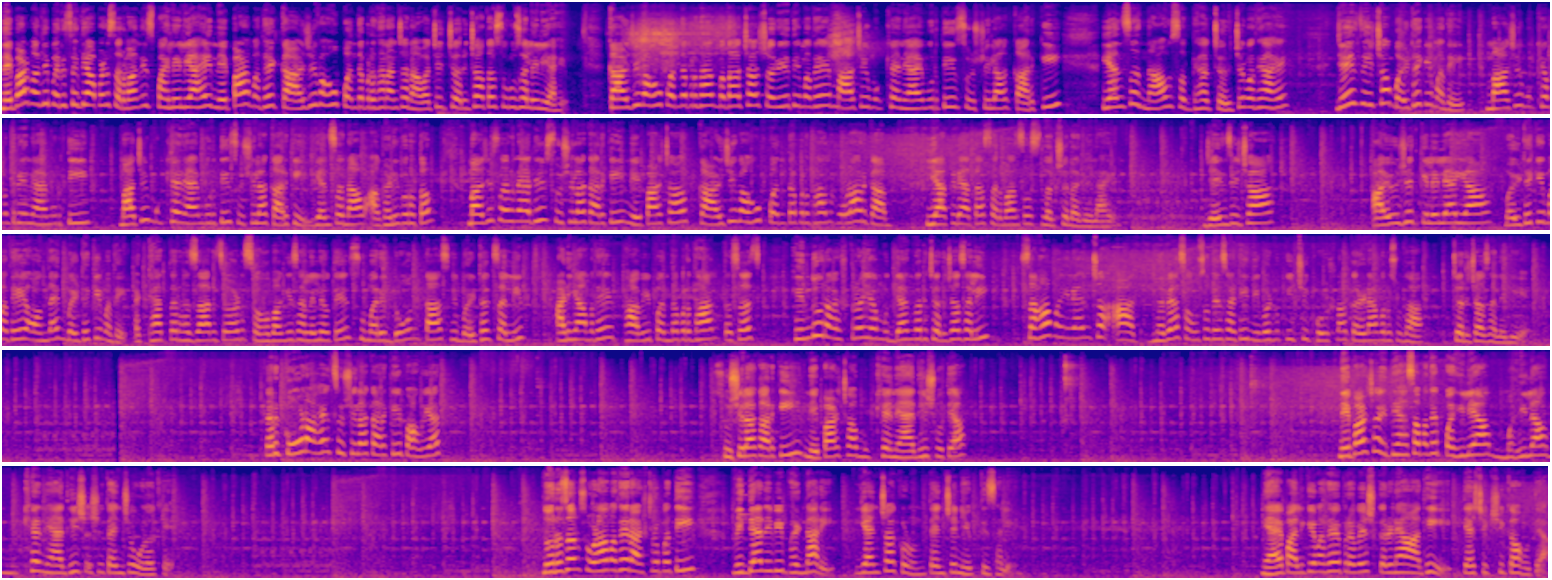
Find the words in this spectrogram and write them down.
नेपाळमधली परिस्थिती आपण सर्वांनीच पाहिलेली आहे. नेपाळमध्ये काळजीवाहू पंतप्रधानांच्या नावाची चर्चा आता सुरू झालेली आहे. काळजीवाहू पंतप्रधान पदाच्या शर्यतीमध्ये माजी मुख्य न्यायमूर्ती सुशीला कार्की यांचं नाव सध्या चर्चेमध्ये आहे. जेएनसीच्या बैठकीमध्ये माजी मुख्यमंत्री न्यायमूर्ती माजी मुख्य न्यायमूर्ती सुशीला कार्की यांचं नाव आघाडीवर होतं. माजी सरन्यायाधीश सुशीला कार्की नेपाळच्या काळजीवाहू पंतप्रधान होणार का? याकडे आता सर्वांचंच लक्ष लागलेलं आहे. जेएनसीच्या आयोजित केलेल्या या बैठकीमध्ये ऑनलाईन बैठकीमध्ये अठ्याहत्तर हजार जण सहभागी झालेले होते. सुमारे दोन तास ही बैठक चालली आणि यामध्ये भावी पंतप्रधान तसंच हिंदू राष्ट्र या मुद्द्यांवर चर्चा झाली. सहा महिन्यांच्या आत नव्या संसदेसाठी निवडणुकीची घोषणा करण्यावर सुद्धा चर्चा झालेली आहे. तर कोण आहेत सुशीला कार्की पाहूयात. सुशीला कार्की नेपाळच्या मुख्य न्यायाधीश होत्या. नेपाळच्या इतिहासामध्ये पहिल्या महिला मुख्य न्यायाधीश अशी त्यांची ओळख आहे. दोन हजार सोळामध्ये राष्ट्रपती विद्यादेवी भंडारी यांच्याकडून त्यांची नियुक्ती झाली. न्यायपालिकेमध्ये प्रवेश करण्याआधी त्या शिक्षिका होत्या.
